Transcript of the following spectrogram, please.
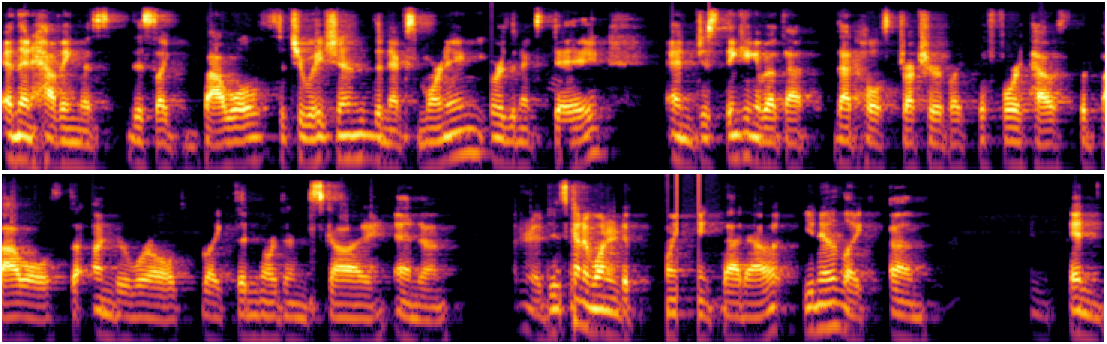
and then having this this like bowel situation the next morning or the next day and just thinking about that that whole structure of like the fourth house the bowels the underworld like the northern sky and um i don't know just kind of wanted to point that out you know like um and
